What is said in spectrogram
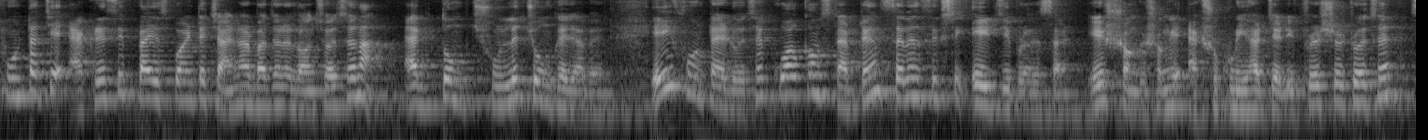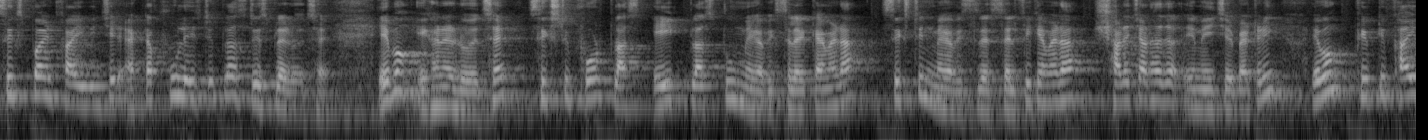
ফোনটার যে অ্যাগ্রেসিভ প্রাইস পয়েন্টে চায়নার বাজারে লঞ্চ হয়েছে না, একদম শুনলে চমকে যাবেন। এই ফোনটায় রয়েছে Qualcomm Snapdragon seven sixty eight G processor এর সঙ্গে সঙ্গে একশো কুড়ি হার্জের রিফ্রেশ রেট রয়েছে সিক্স পয়েন্ট ফাইভ ইঞ্চির একটা ফুল এইচডি প্লাস ডিসপ্লে রয়েছে। এবং এখানে রয়েছে sixty four plus eight plus two মেগাপিক্সেলের ক্যামেরা সিক্সটিন মেগাপিক্সেলের সেলফি ক্যামেরা, সাড়ে চার হাজার এমএইচের ব্যাটারি এবং ফিফটি ফাইভ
